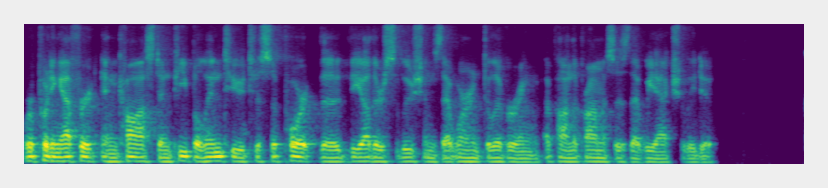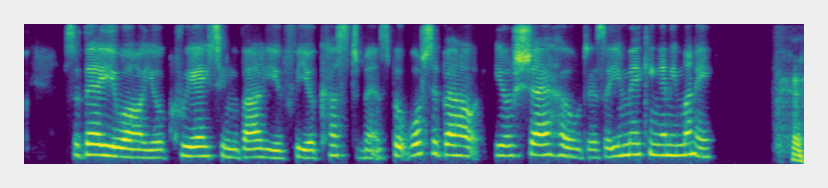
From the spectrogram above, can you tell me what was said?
we're putting effort and cost and people into to support the the other solutions that weren't delivering upon the promises that we actually do. So there you are you're creating value for your customers but what about your shareholders? Are you making any money?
